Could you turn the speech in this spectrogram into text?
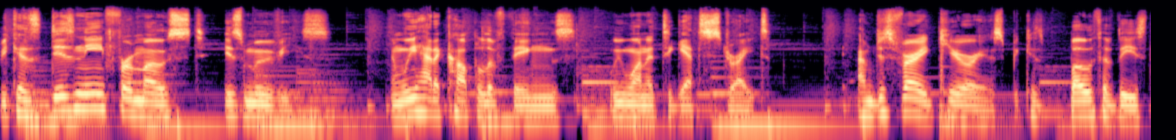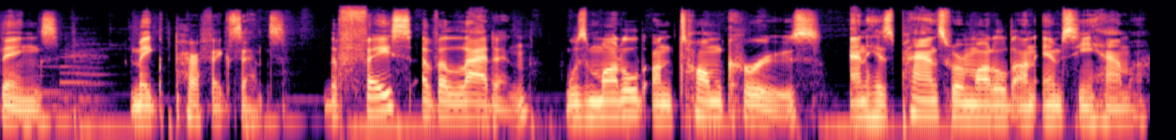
because Disney for most is movies, and we had a couple of things we wanted to get straight. I'm just very curious because both of these things make perfect sense. The face of Aladdin was modeled on Tom Cruise, and his pants were modeled on MC Hammer.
